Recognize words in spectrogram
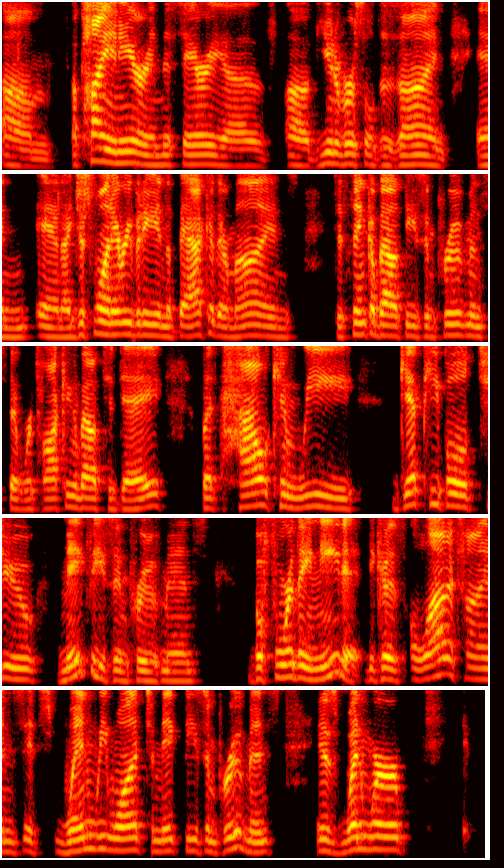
um, a pioneer in this area of, of universal design. And, and I just want everybody in the back of their minds to think about these improvements that we're talking about today but how can we get people to make these improvements before they need it? Because a lot of times it's when we want to make these improvements is when we're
